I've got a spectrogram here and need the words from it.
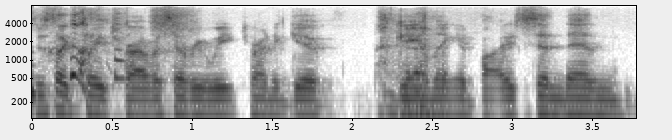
Just like Clay Travis every week trying to give gambling advice, and then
